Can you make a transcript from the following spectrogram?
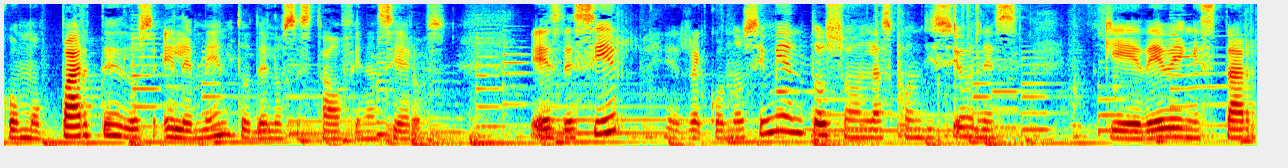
como parte de los elementos de los estados financieros. Es decir, el reconocimiento son las condiciones que deben estar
